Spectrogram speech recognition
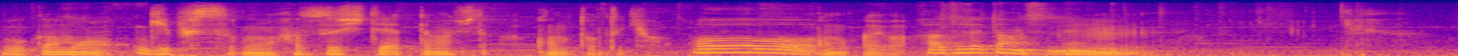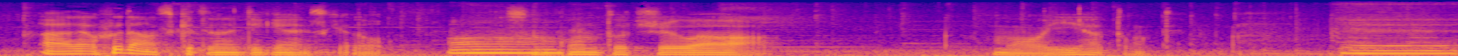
僕はもうギプスも外してやってました。コントの時は。おお今回は。外れたんですね、うんあでも普段はつけてないといけないんですけどそのコント中はもういいやと思って。へえ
